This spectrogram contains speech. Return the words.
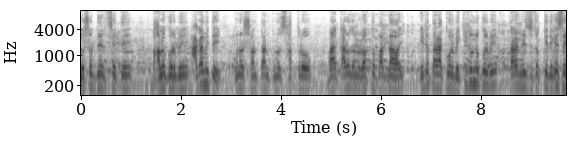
দোসরদের চেতে ভালো করবে। আগামীতে কোনো সন্তান, কোনো ছাত্র বা কারও যেন রক্তপাত না হয়, এটা তারা করবে। কি জন্য করবে? তারা নিজ চোখকে দেখেছে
